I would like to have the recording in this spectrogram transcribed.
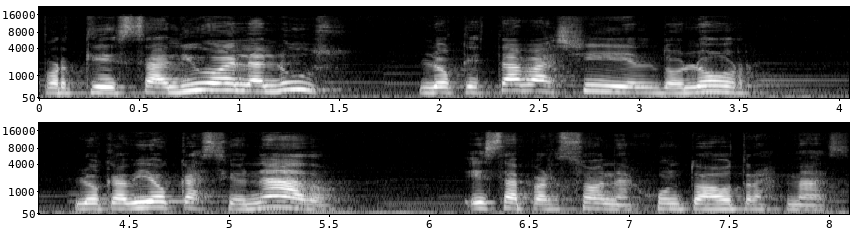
porque salió a la luz lo que estaba allí, el dolor, lo que había ocasionado esa persona junto a otras más.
